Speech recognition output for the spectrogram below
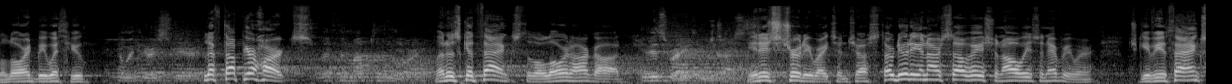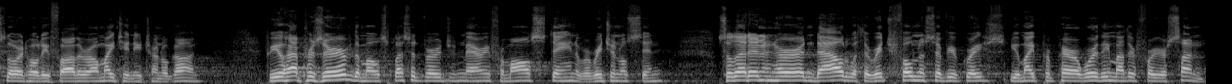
The Lord be with you. And with your spirit, Lift up your hearts. lift them up to the Lord. Let us give thanks to the Lord our God. It is right and just. It is truly right and just, our duty and our salvation, always and everywhere, to give you thanks, Lord, Holy Father, Almighty and eternal God. For you have preserved the most blessed Virgin Mary from all stain of original sin, so that in her, endowed with the rich fullness of your grace, you might prepare a worthy mother for your Son,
